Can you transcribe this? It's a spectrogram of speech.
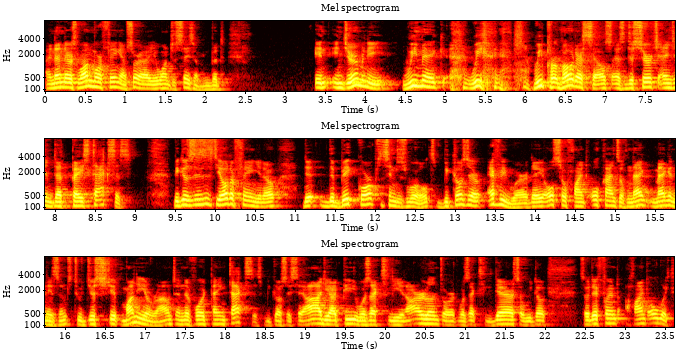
And then there's one more thing. I'm sorry, you want to say something, but in, in Germany, we make we we promote ourselves as the search engine that pays taxes because this is the other thing you know the, the big corporates in this world because they're everywhere they also find all kinds of mechanisms to just ship money around and avoid paying taxes because they say ah the ip was actually in ireland or it was actually there so we don't so they find, find always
